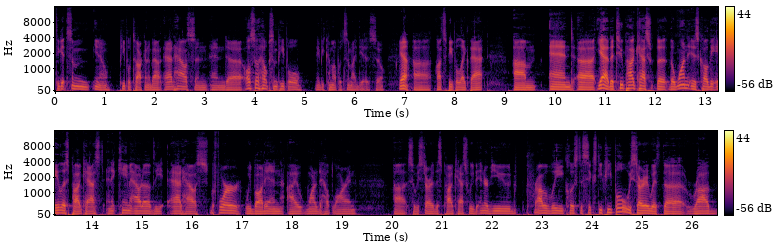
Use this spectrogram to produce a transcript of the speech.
to get some you know people talking about Ad House and and uh, also help some people maybe come up with some ideas. So Yeah. uh, lots of people like that. Um, and uh, yeah, the two podcasts. The the one is called the A List podcast, and it came out of the Ad House. Before we bought in, I wanted to help Lauren, uh, so we started this podcast. We've interviewed probably close to sixty people. We started with uh, Rob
